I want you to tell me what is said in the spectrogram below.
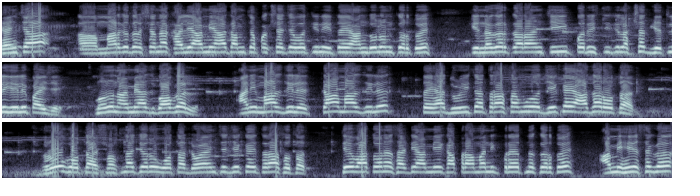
यांच्या मार्गदर्शनाखाली आम्ही आज आमच्या पक्षाच्या वतीने इथे आंदोलन करतोय की नगरकरांची परिस्थिती लक्षात घेतली गेली पाहिजे. म्हणून आम्ही आज गॉगल आणि मास्क दिलेत. का मास्क दिलेत? तर ह्या धुळीच्या त्रासामुळं जे काही आजार होतात रोग होतात श्वसनाचे रोग होतात डोळ्यांचे जे काही त्रास होतात ते वाचवण्यासाठी आम्ही एक हा प्रामाणिक प्रयत्न करतोय. आम्ही हे सगळं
